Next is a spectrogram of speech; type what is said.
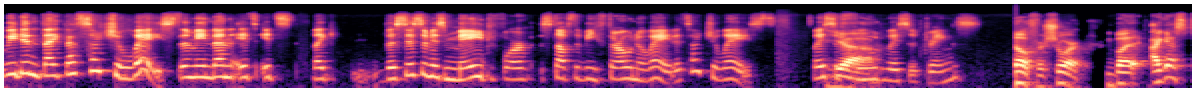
we didn't like that's such a waste. I mean then it's it's like the system is made for stuff to be thrown away. It's such a waste. Waste Yeah. of food waste of drinks. No, for sure. But I guess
